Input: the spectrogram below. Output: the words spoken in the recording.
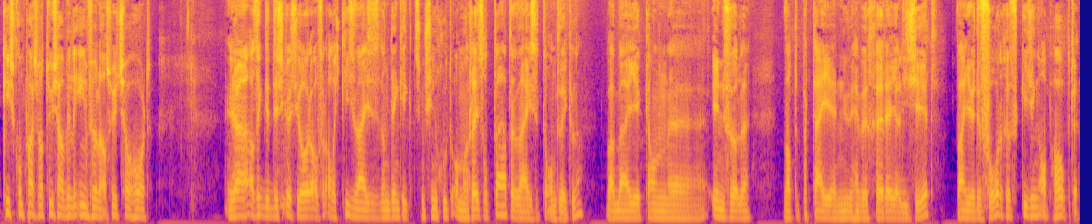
kieskompas wat u zou willen invullen als u het zo hoort? Ja, als ik de discussie hoor over alle kieswijzes... dan denk ik het is misschien goed om een resultatenwijze te ontwikkelen. Waarbij je kan uh, invullen wat de partijen nu hebben gerealiseerd... waar je de vorige verkiezingen op hoopte.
